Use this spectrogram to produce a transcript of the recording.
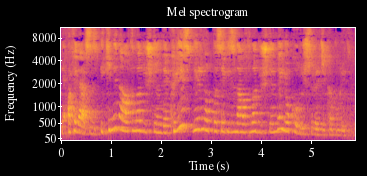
Ya, affedersiniz 2'nin altına düştüğünde kriz, 1.8'in altına düştüğünde yok oluş süreci kabul ediliyor.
